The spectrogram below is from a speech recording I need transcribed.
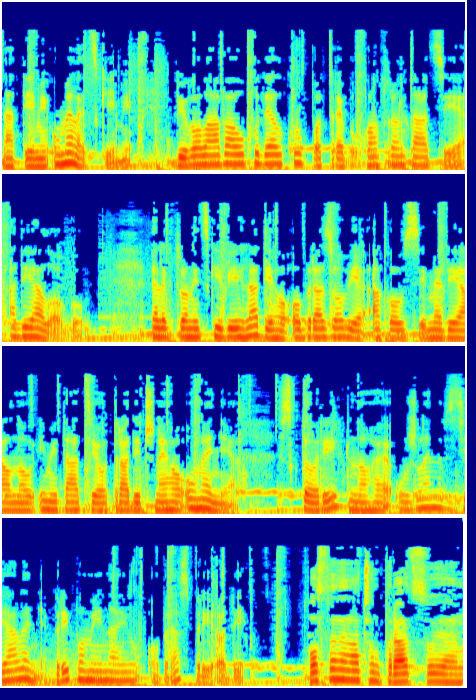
nad tými umeleckými, vyvoláva u Pudelku potrebu konfrontácie a dialógu. Elektronický výhľad jeho obrazov je akousi mediálnou imitáciou tradičného umenia, z ktorých mnohé už len vzdialene pripomínajú obraz prírody. Posledné, na čom pracujem,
